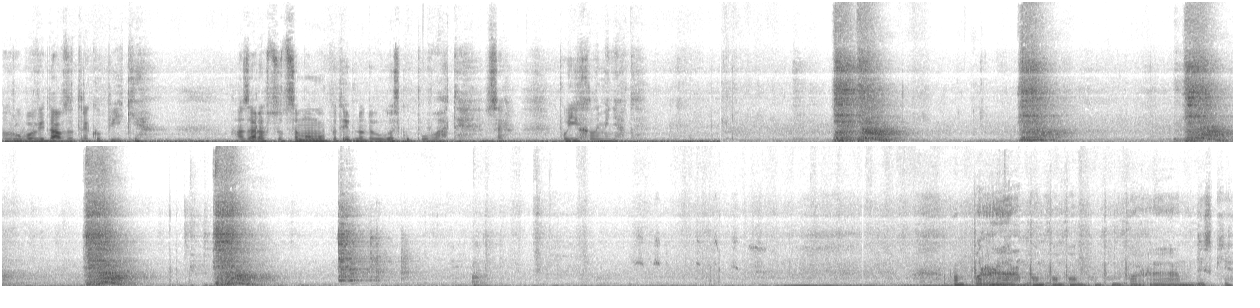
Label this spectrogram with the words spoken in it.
грубо віддав за 3 копійки. А зараз тут самому потрібно довелось купувати. Все, поїхали міняти. Пампарарам, пам-пам-пам-пам-пампарарам диски.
